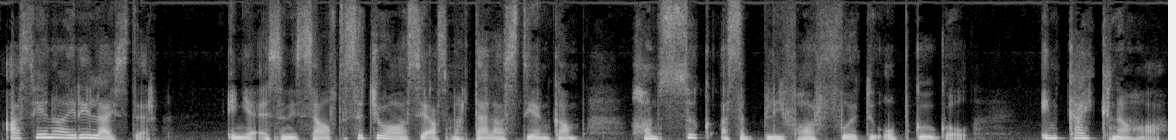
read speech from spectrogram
As jy na hierdie luister en jy is in dieselfde situasie as Martella Steenkamp, gaan soek asseblief haar foto op Google en kyk na haar.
